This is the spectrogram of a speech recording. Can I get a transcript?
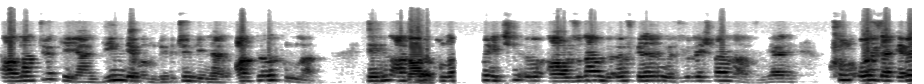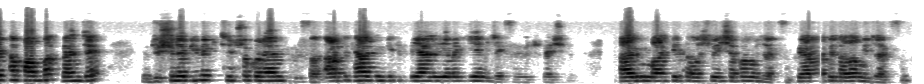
Allah diyor ki yani din de bunu diyor. Bütün dinler. Aklını kullan. Senin aklını kullanman için arzudan ve öfkeden özgürleşmen lazım. Yani o yüzden eve kapanmak bence düşünebilmek için çok önemli bir fırsat. Artık her gün gidip bir yerde yemek yiyemeyeceksin 3-5 gün. Her gün markette alışveriş yapamayacaksın. Kıyafet alamayacaksın.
